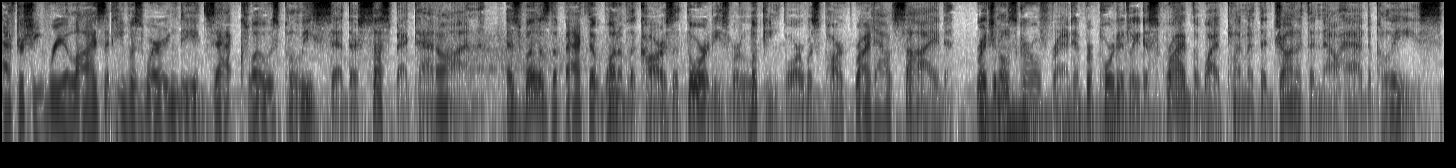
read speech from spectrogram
after she realized that he was wearing the exact clothes police said their suspect had on, as well as the fact that one of the cars authorities were looking for was parked right outside. Reginald's girlfriend had reportedly described the white Plymouth that Jonathan now had to police.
